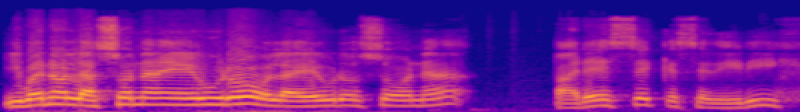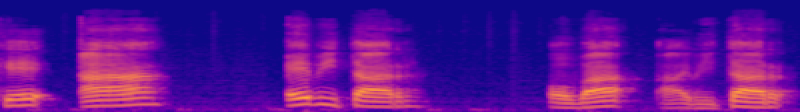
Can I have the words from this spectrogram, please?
Y bueno, la zona euro o la eurozona parece que se dirige a evitar o va a evitar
